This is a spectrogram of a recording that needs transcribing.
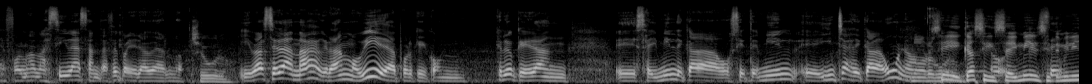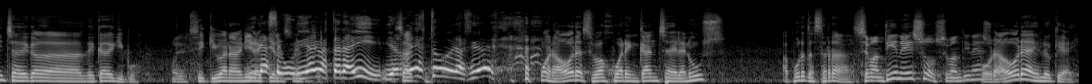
en forma masiva en Santa Fe para ir a verlo. Seguro. Y va a ser además gran movida, porque con, creo que eran eh, 6.000 de cada, o 7.000 eh, hinchas de cada uno. No. Sí, casi Oh, 6.000, sí. 7.000 hinchas de cada, de cada equipo. Sí, que iban a venir y la aquí a la seguridad iba a ciudad. estar ahí, y el Exacto. resto de la ciudad... Bueno, ahora se va a jugar en cancha de Lanús a puertas cerradas. ¿Se mantiene eso? ¿Se mantiene eso? Por ahora es lo que hay.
